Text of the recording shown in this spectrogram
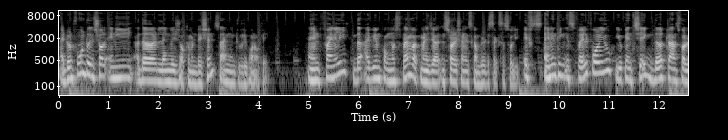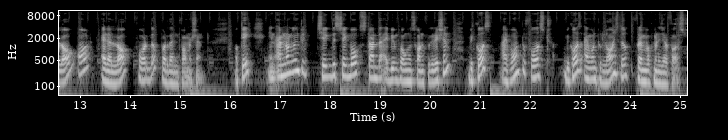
I don't want to install any other language documentation so i'm going to click on ok and finally, the IBM Cognos Framework Manager installation is completed successfully. If anything is failed for you, you can check the transfer log or error log for the further information. Okay, and I'm not going to check this checkbox, start the IBM Cognos configuration because I want to first, because I want to launch the Framework Manager first.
